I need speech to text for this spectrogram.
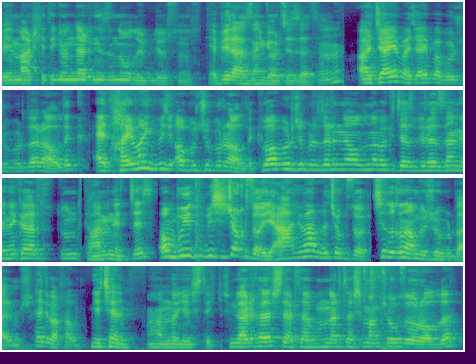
Beni markete gönderdiğinizde ne oluyor biliyorsunuz. Ya birazdan göreceğiz zaten onu. Acayip acayip abur cuburlar aldık. Evet hayvan gibi abur cubur aldık. Bu abur cuburların ne olduğuna bakacağız birazdan ve ne kadar tuttuğunu tahmin edeceğiz. Ama bu YouTube işi çok zor ya. Vallahi çok zor. Çılgın abur cuburlarmış. Hadi bakalım. Geçelim. Aha geçtik. Şimdi arkadaşlar tabii bunları taşımam çok zor oldu.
